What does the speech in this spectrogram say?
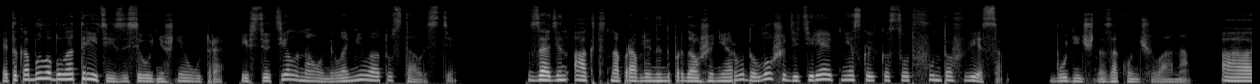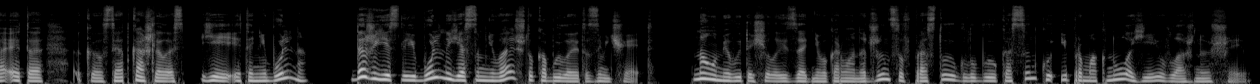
Эта кобыла была третьей за сегодняшнее утро, и все тело Наоми ломило от усталости. За один акт, направленный на продолжение рода, лошади теряют несколько сот фунтов веса. Буднично закончила она. А это... Кэлси откашлялась. Ей это не больно? Даже если и больно, я сомневаюсь, что кобыла это замечает. Наоми вытащила из заднего кармана джинсов простую голубую косынку и промокнула ею влажную шею.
